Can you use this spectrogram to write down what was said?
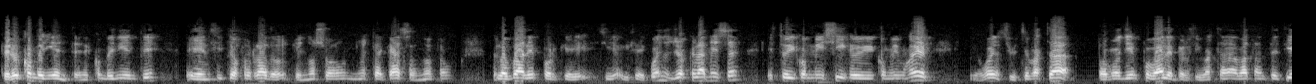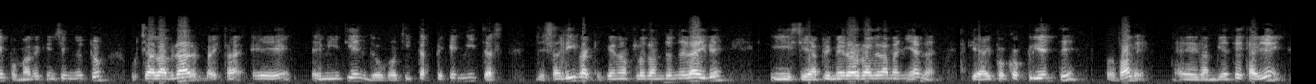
Pero es conveniente, es conveniente en sitios cerrados, que no son nuestra casa, no son los bares, porque si dice, bueno, yo que la mesa estoy con mis hijos y con mi mujer, bueno, si usted va a estar poco tiempo, vale, pero si va a estar bastante tiempo, más de 15 minutos, usted al hablar va a estar eh, emitiendo gotitas pequeñitas de saliva que quedan flotando en el aire y si a primera hora de la mañana que hay pocos clientes, pues vale, el ambiente está bien,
